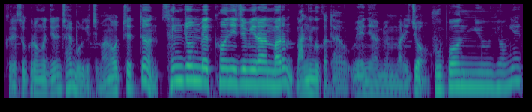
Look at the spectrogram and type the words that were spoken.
그래서 그런 건지는 잘 모르겠지만 어쨌든 생존 메커니즘이라는 말은 맞는 것 같아요. 왜냐하면 말이죠. 9번 유형의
